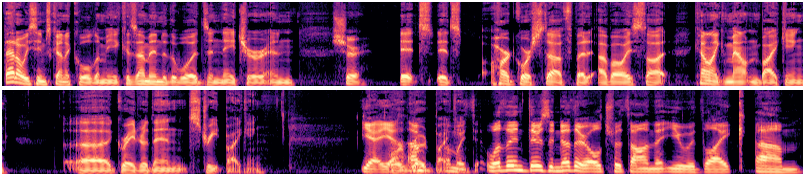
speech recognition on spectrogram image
That always seems kind of cool to me because I'm into the woods and nature, and Sure. it's it's hardcore stuff. But I've always thought kind of like mountain biking, uh, greater than street biking. Yeah, yeah. or I'm- road I'm, biking. with you. Well, then there's another ultrathon that you would like. Um,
